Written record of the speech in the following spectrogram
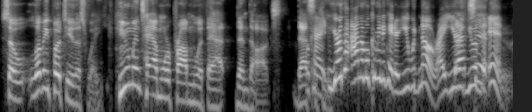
So let me put to you this way: humans have more problem with that than dogs. That's okay. You're the animal communicator. You would know, right? You're That's you have it. the in.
